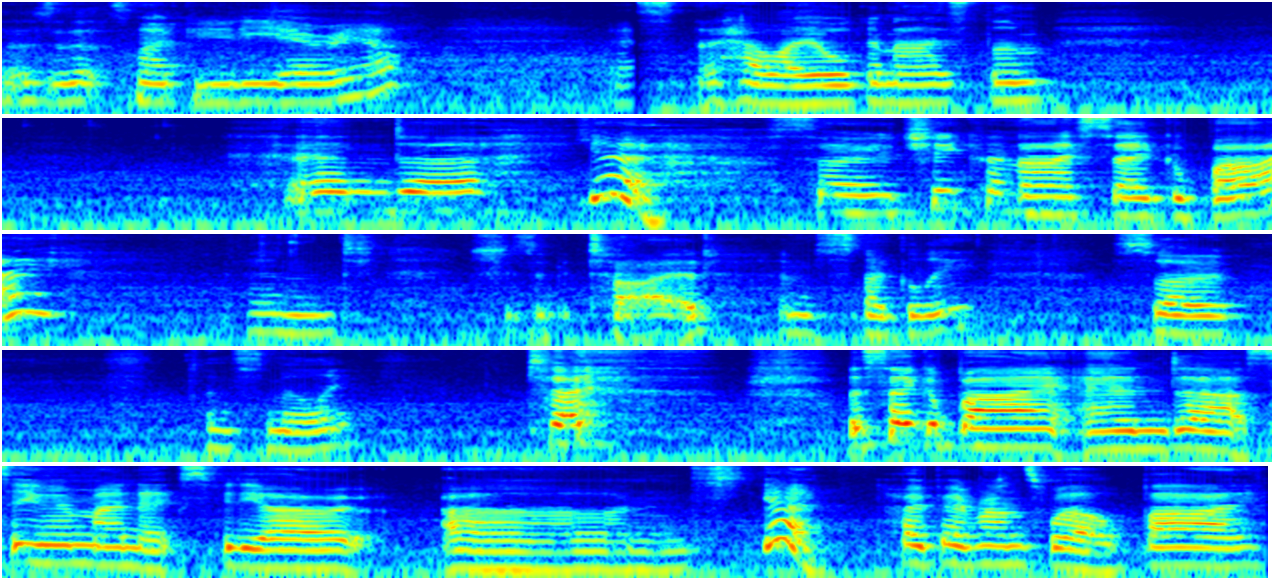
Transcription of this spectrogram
That's my beauty area. That's how I organize them. And uh, yeah, so Chica and I say goodbye and she's a bit tired and snuggly. So, and smelly. So, let's say goodbye and uh, see you in my next video. And yeah, hope everyone's well. Bye.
